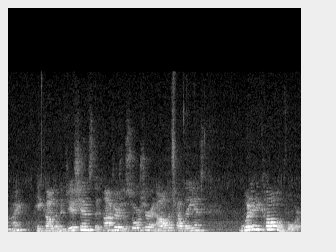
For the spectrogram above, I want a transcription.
Alright, he called the magicians, the conjurers, the sorcerer, and all the Chaldeans. What did he call them for?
